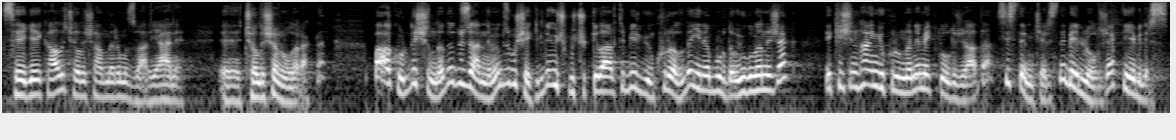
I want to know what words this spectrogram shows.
SGK'lı çalışanlarımız var yani e, çalışan olaraklar. Bağkur dışında da düzenlememiz bu şekilde 3,5 yıl artı bir gün kuralı da yine burada uygulanacak ve kişinin hangi kurumdan emekli olacağı da sistem içerisinde belli olacak diyebiliriz.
